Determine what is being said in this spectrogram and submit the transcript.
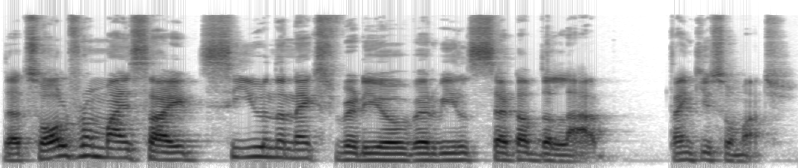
That's all from my side. See you in the next video where we'll set up the lab. Thank you so much.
